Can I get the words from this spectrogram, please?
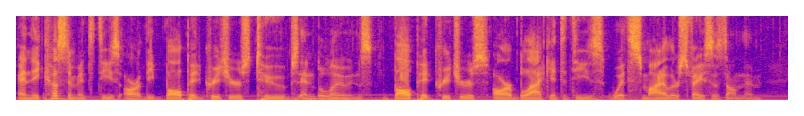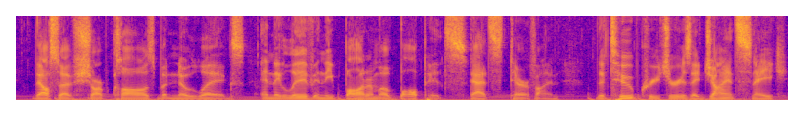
and the custom entities are the ball pit creatures, tubes, and balloons. Ball pit creatures are black entities with smilers' faces on them. They also have sharp claws but no legs, and they live in the bottom of ball pits. That's terrifying. The tube creature is a giant snake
